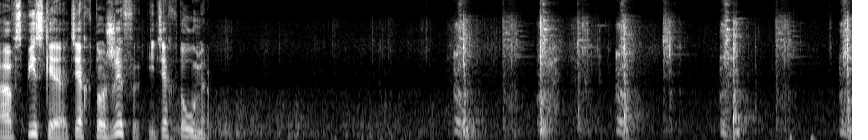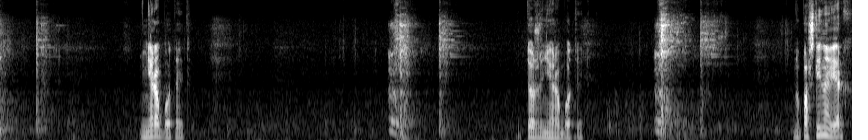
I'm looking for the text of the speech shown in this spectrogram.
в списке тех, кто жив и тех, кто умер. Не работает. Тоже не работает. Ну, пошли наверх.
